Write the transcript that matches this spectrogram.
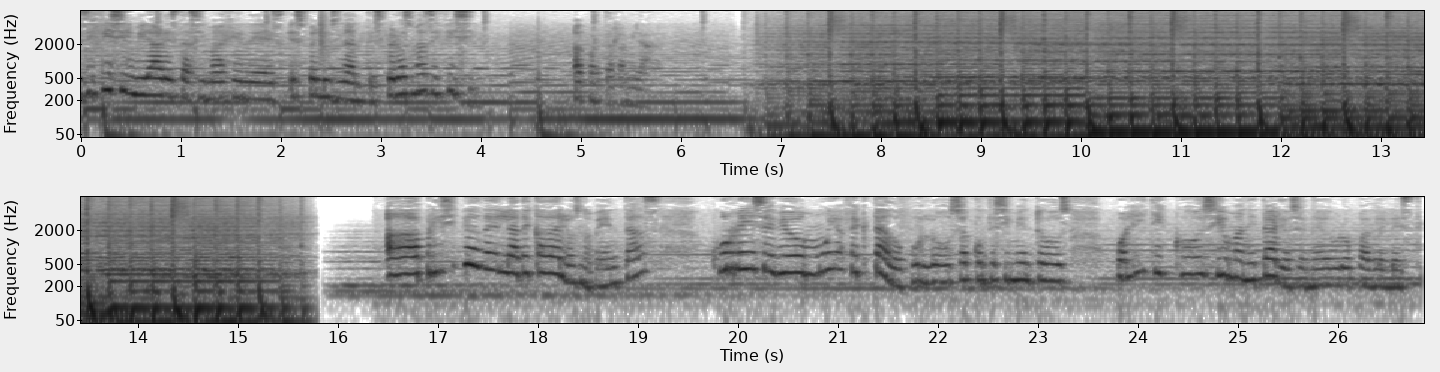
Es difícil mirar estas imágenes espeluznantes, pero es más difícil apartar la mirada. principios de la década de los noventas, Curry se vio muy afectado por los acontecimientos políticos y humanitarios en Europa del Este.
